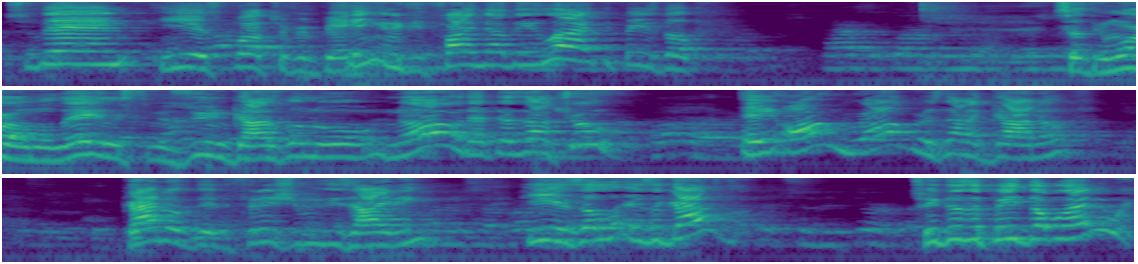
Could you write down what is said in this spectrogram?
so then he is patur from paying, and if you find out that he lied, he pays double. Says the Gemara. No, that, that's not true. A armed robber is not a Ganav. Ganav, the definition means he's hiding. He is a, is a. So he doesn't pay double anyway.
